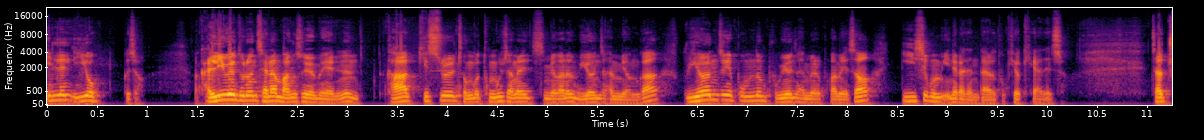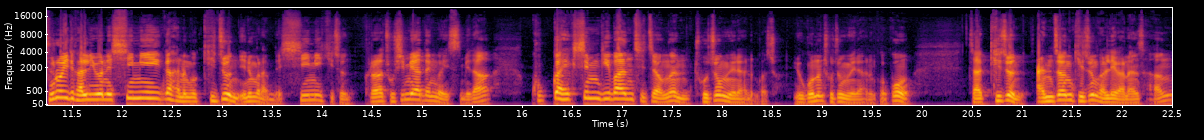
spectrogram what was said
112호. 그죠? 관리위에 두는 재난방송위원회는 각 기술 정보 통신 장관이 지명하는 위원장 한 명과 위원장이 뽑는 부위원장 한 명을 포함해서 25명 이내가 된다고 기억해야 되죠. 자, 주로 이제 관리위원회 심의가 하는 거 기준 이런 걸 합니다. 심의 기준. 그러나 조심해야 되는 거 있습니다. 국가 핵심 기반 지정은 조정위원회 하는 거죠. 요거는 조정위원회 하는 거고 자, 기준, 안전 기준 관리에 관한 사항,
